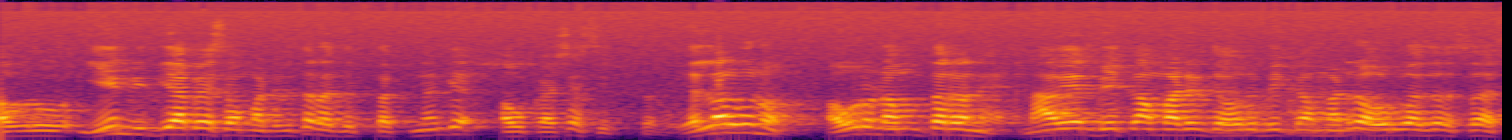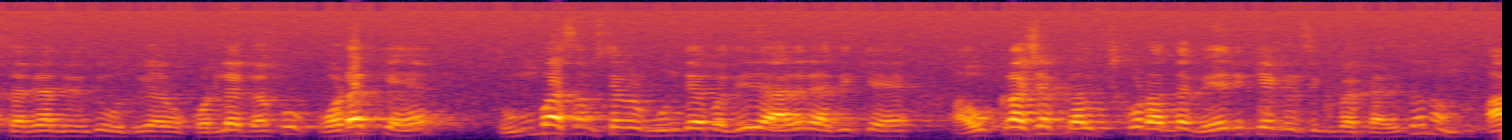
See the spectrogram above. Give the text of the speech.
ಅವರು ಏನು ವಿದ್ಯಾಭ್ಯಾಸ ಮಾಡಿರ್ತಾರೆ ಅದಕ್ಕೆ ತಕ್ಕನಂಗೆ ಅವಕಾಶ ಸಿಗ್ತದೆ. ಎಲ್ಲರಿಗೂ ಅವರು ನಮ್ಮ ಥರನೇ ನಾವೇನು ಬೇಕಾ ಮಾಡಿರ್ತೀವಿ, ಅವರು ಬೇಕಾ ಮಾಡಿದ್ರೆ ಅವ್ರಿಗೂ ಅದು ಸರಿಯಾದ ರೀತಿ ಉದ್ಯೋಗ ಕೊಡಲೇಬೇಕು. ಕೊಡೋಕ್ಕೆ ತುಂಬ ಸಂಸ್ಥೆಗಳು ಮುಂದೆ ಬಂದಿದೆ. ಆದರೆ ಅದಕ್ಕೆ ಅವಕಾಶ ಕಲ್ಪಿಸ್ಕೊಡೋಂಥ ವೇದಿಕೆಗಳು ಸಿಗಬೇಕಾಗಿತ್ತು. ನಮ್ಮ ಆ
